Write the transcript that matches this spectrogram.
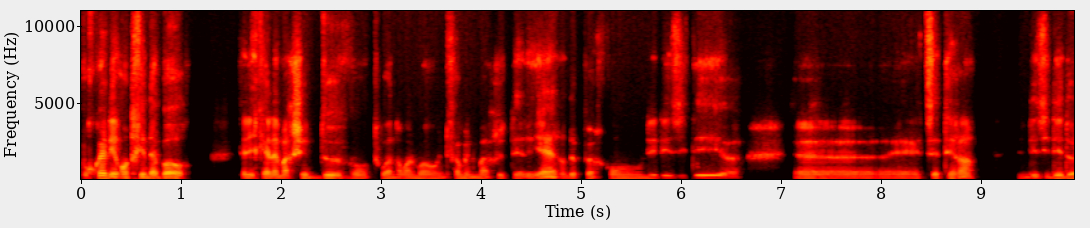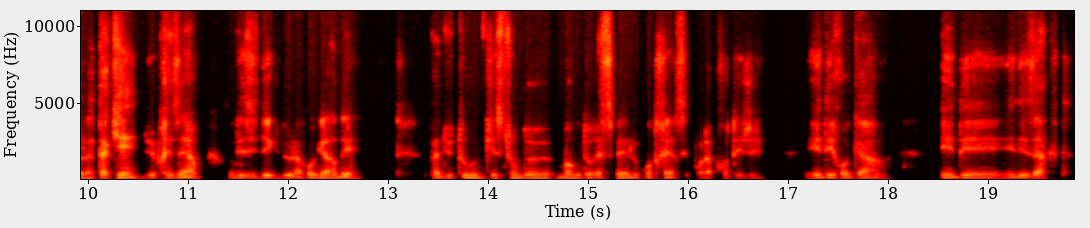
Pourquoi elle est rentrée d'abord? C'est-à-dire qu'elle a marché devant toi. Normalement, une femme, elle marche derrière, de peur qu'on ait des idées, euh, euh, etc. Des idées de l'attaquer, Dieu préserve, ou des idées de la regarder. Pas du tout une question de manque de respect, le contraire, c'est pour la protéger et des regards et des, et des actes.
